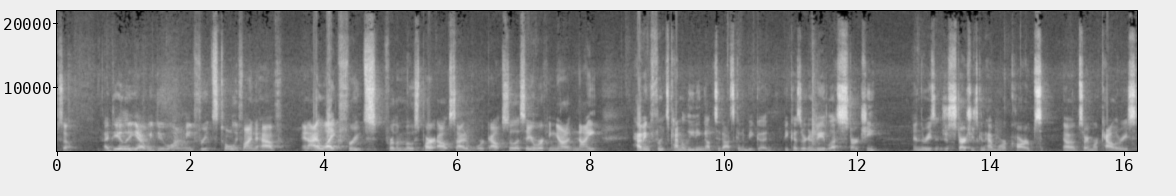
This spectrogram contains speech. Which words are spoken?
So, ideally, yeah, we do want, I mean, fruits totally fine to have. And I like fruits for the most part outside of workouts. So let's say you're working out at night, having fruits kind of leading up to that's going to be good because they're going to be less starchy. And the reason, just starchy is going to have more carbs, uh, sorry, more calories.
